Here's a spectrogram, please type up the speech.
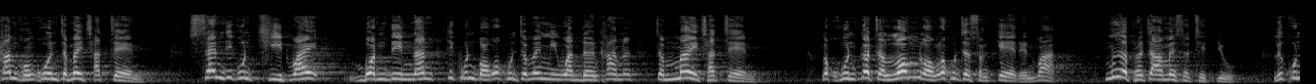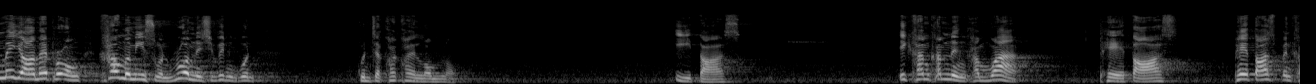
ธรรมของคุณจะไม่ชัดเจน เส้นที่คุณขีดไว้บนดินนั้น ที่คุณบอกว่าคุณจะไม่มีวันเดินข้ามนั้น จะไม่ชัดเจน แล้วคุณก็จะล้มลงแล้วคุณจะสังเกตเห็นว่า เมื่อพระเจ้าไม่สถิตอยู่ หรือคุณไม่ยอมให้พระองค์เข้ามามีส่วนร่วมในชีวิตของคุณ คุณจะค่อยๆล้มลงอีตอสอีกคำคำหนึ่งคำว่าเพตอสเพตอสเป็นค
